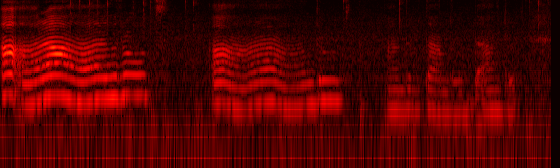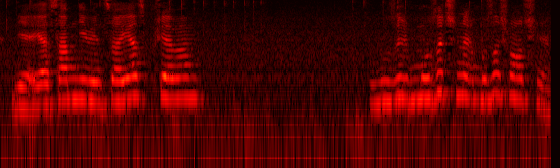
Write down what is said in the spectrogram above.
A, a, a, Andrut. A, a, Andrut. Andrut, Andrut, Andrut. Nie, ja sam nie wiem co ja śpiewam. Muzy muzyczny, muzyczny odcinek,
